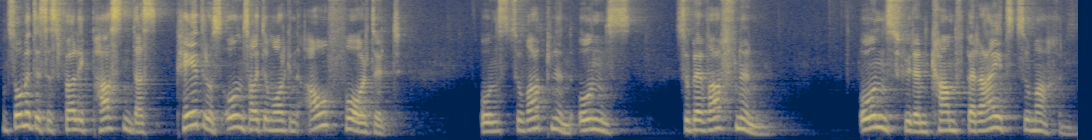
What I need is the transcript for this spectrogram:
Und somit ist es völlig passend, dass Petrus uns heute Morgen auffordert, uns zu wappnen, uns zu bewaffnen, uns für den Kampf bereit zu machen.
